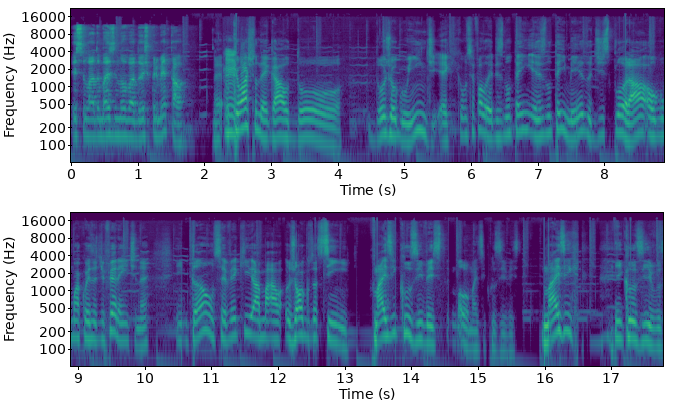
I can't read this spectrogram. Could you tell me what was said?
esse lado mais inovador experimental. É, Hum. O que eu acho legal do, do jogo indie é que, como você falou, eles não têm, eles não têm medo de explorar alguma coisa diferente, né? Então, você vê que a os jogos assim, mais inclusíveis. Ou mais inclusíveis. Mais in- inclusivos.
